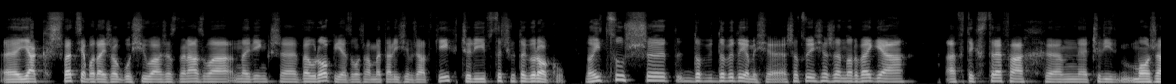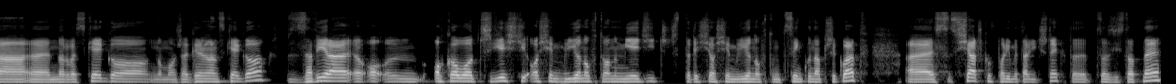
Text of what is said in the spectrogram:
e, jak Szwecja bodajże ogłosiła, że znalazła największe w Europie złoża metali ziem rzadkich, czyli w styczniu tego roku. No i cóż, e, dowiadujemy się, szacuje się, że Norwegia w tych strefach, czyli Morza e, Norweskiego, no Morza Grenlandzkiego, zawiera e, około 38 milionów ton miedzi, 48 milionów ton cynku na przykład, e, z siarczków polimetalicznych, to, to jest istotne,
